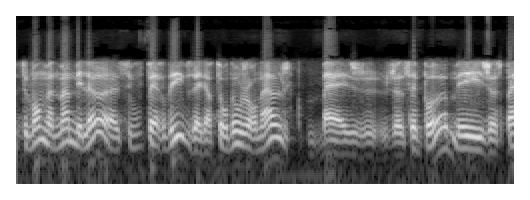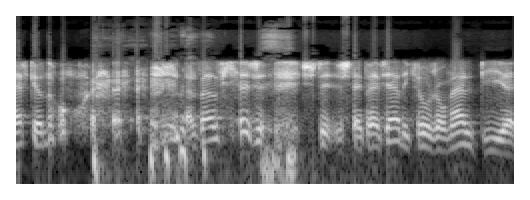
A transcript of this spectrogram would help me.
tout le monde me demande, mais là, euh, si vous perdez, vous allez retourner au journal. Je- Ben, je, je sais pas, mais j'espère que non. Dans le sens que je- j'étais très fier d'écrire au journal, puis euh,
